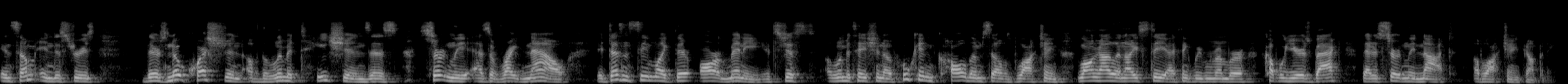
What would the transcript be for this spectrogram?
in some industries, there's no question of the limitations as certainly as of right now it doesn't seem like there are many. It's just a limitation of who can call themselves blockchain. Long island iced tea i think we remember a couple years back that is certainly not a blockchain company.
